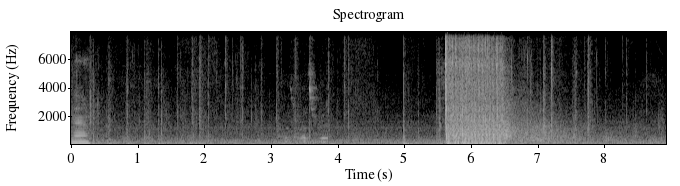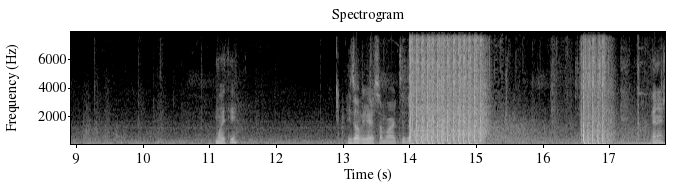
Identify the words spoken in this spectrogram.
now. That's good. I'm with you. He's over here somewhere to the. Finish.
